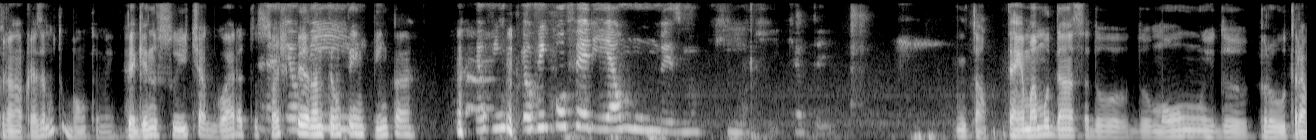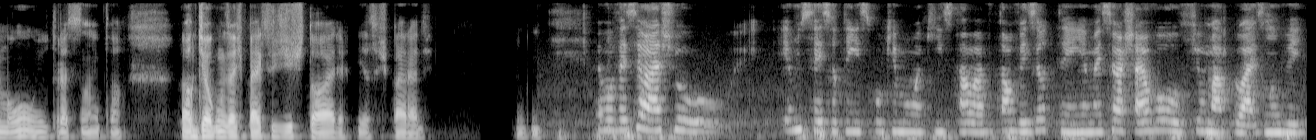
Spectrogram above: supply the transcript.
Chrono Cross é muito bom também. É. Peguei no Switch agora, tô só é, esperando ter um tempinho pra. Eu vim, eu vim conferir, é o Moon mesmo que, que, que, eu tenho. Então, tem uma mudança do, do Moon e do, pro Ultramon e Ultra Sun e tal. De alguns aspectos de história e essas paradas. Eu vou ver se eu acho eu não sei se eu tenho esse Pokémon aqui instalado, talvez eu tenha, mas se eu achar, eu vou filmar pro Aislan ver.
